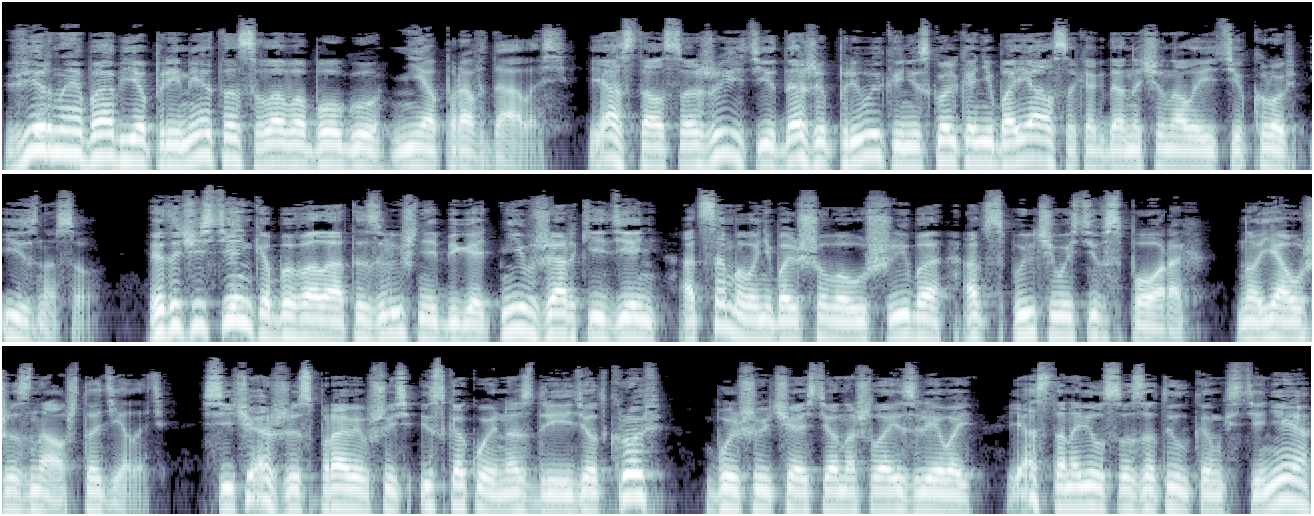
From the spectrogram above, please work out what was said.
Верная бабья примета, слава богу, не оправдалась. Я остался жить и даже привык и нисколько не боялся, когда начинала идти кровь из носу. Это частенько бывало от излишней беготни в жаркий день, от самого небольшого ушиба, от вспыльчивости в спорах. Но я уже знал, что делать. Сейчас же, справившись, из какой ноздри идет кровь, большую часть она шла из левой, я остановился затылком к стене,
